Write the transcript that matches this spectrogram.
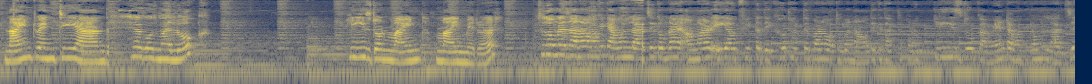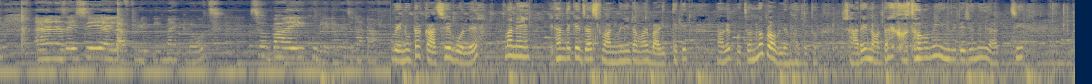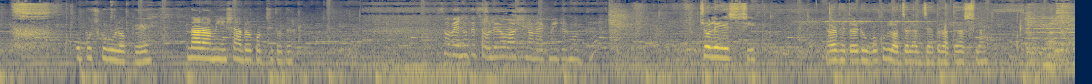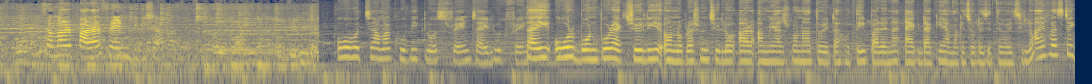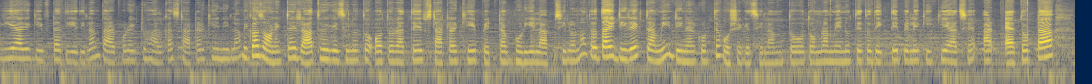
nine twenty and here goes my look please don't mind my mirror তো তোমরা জানো আমাকে কেমন লাগছে। তোমরা আমার এই আউটফিটটা দেখেও থাকতে পারো অথবা নাও দেখে থাকতে পারো। প্লিজ ডু কমেন্ট আমাকে কেমন লাগছে। And as I say I love to repeat my clothes so bye খুব লেট হয়ে গেছে টাটা। ভেনুটা কাছে বলে মানে এখান থেকে জাস্ট ওয়ান মিনিট আমার বাড়ির থেকে নাহলে প্রচণ্ড প্রবলেম হয়ে যেত। সাড়ে নটায় কোথাও আমি ইনভিটেশনে যাচ্ছি। ও পুচকুগুলোকে। দাঁড়া আমি এসে আদর করছি তোদের। ভেনুতে চলেও আসলাম এক মিনিটের মধ্যে। চলে এসছি। এবার ভেতরে ঢুকবো খুব লজ্জা লাগছে এত রাতে আসলাম। আমার পাড়ার ফ্রেন্ড বিদিশা। ও হচ্ছে আমার খুবই ক্লোজ ফ্রেন্ড চাইল্ডহুড ফ্রেন্ড তাই ওর বোনপোর অ্যাকচুয়ালি অন্নপ্রাশন ছিল আর আমি আসব না, তো এটা হতেই পারে না। এক ডাকে আমাকে চলে যেতে হয়েছিল। আমি ফার্স্টে গিয়ে আগে গিফটটা দিয়ে দিলাম, তারপরে একটু হালকা স্টার্টার খেয়ে নিলাম। বিকজ অনেকটাই রাত হয়ে গেছিল, তো অত রাতে স্টার্টার খেয়ে পেটটা ভরিয়ে লাভ ছিল না। তো তাই ডিরেক্ট আমি ডিনার করতে বসে গেছিলাম। তো তোমরা মেনুতে তো দেখতেই পেলে কি কি আছে। আর এতটা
